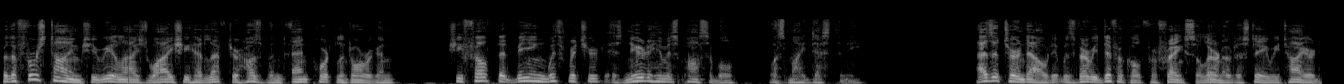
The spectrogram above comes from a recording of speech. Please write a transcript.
For the first time, she realized why she had left her husband and Portland, Oregon, she felt that being with Richard as near to him as possible was my destiny. As it turned out, it was very difficult for Frank Salerno to stay retired.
